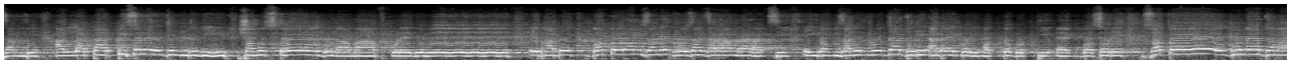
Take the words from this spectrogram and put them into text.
জামবি আল্লাহ তার পিছনের জিন্দিগির সমস্ত গুণা মাফ করে দেবে। এভাবে গত রমজানের রোজা যারা আমরা রাখছি, এই রমজানের রোজা যদি আদায় করি মধ্যবর্তী এক বছরে, যত গুণা জমা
